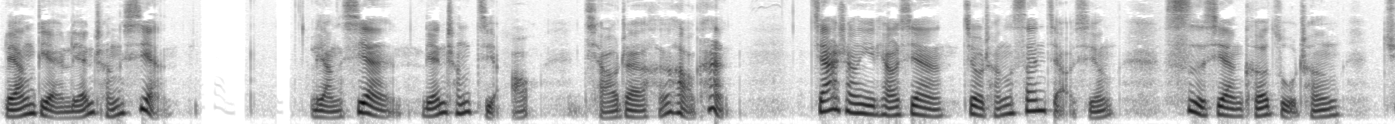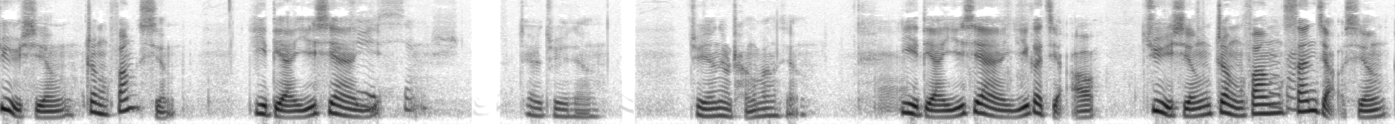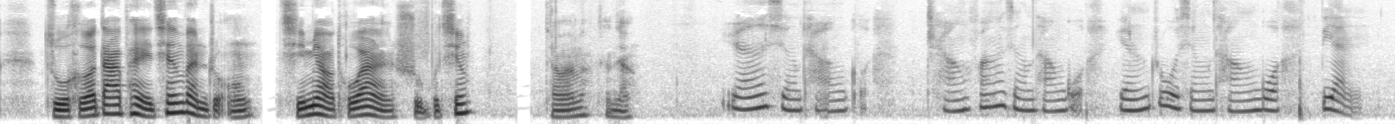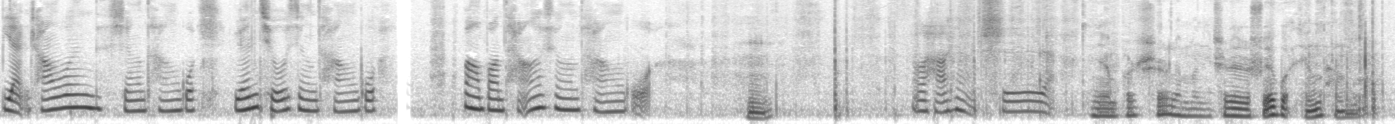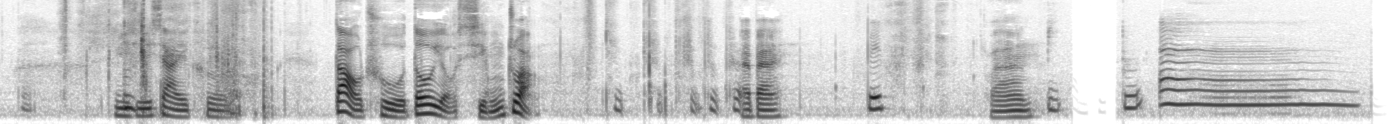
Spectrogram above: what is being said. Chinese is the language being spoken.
两点连成线，两线连成角，瞧着很好看。加上一条线就成三角形，四线可组成矩形、正方形。一点一线一，这是矩形，矩形就是长方形。一点一线一个角，矩形、正方、三角形，组合搭配千万种，奇妙图案数不清。讲完了，讲讲。圆形糖果。长方形糖果、圆柱形糖果、扁扁长方形糖果、圆球形糖果、棒棒糖形糖果。嗯。我好想吃啊！今天不是吃了吗？你吃的是水果型糖果。预习下一课，到处都有形状。拜拜。晚安。不爱。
